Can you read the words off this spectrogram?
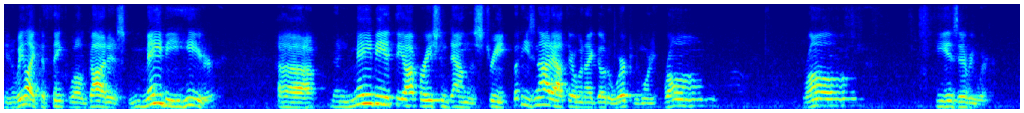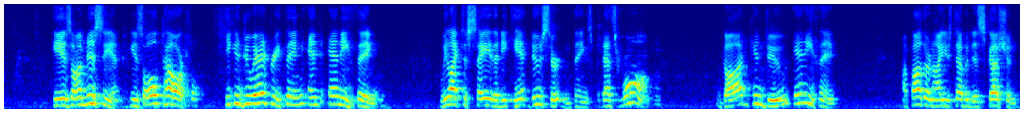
You know, we like to think, well, God is maybe here, uh, and maybe at the operation down the street, but He's not out there when I go to work in the morning. Wrong. Wrong. He is everywhere. He is omniscient. He is all powerful. He can do everything and anything. We like to say that he can't do certain things, but that's wrong. God can do anything. My father and I used to have a discussion,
